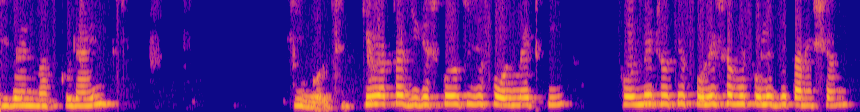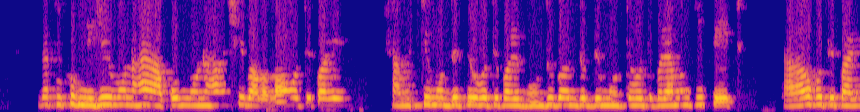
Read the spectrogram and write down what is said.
ডিভাইন মাস্কুলাইন কি বলছে? কেউ একটা জিজ্ঞেস করেছে যে সোলমেট কি? সোলমেট হচ্ছে সোলের সঙ্গে সোলের যে কানেকশন যাকে খুব নিজের মনে হয়, আপন মনে হয়, সে বাবা মা হতে পারে, স্বামী স্ত্রীর মধ্যে কেউ হতে পারে বন্ধু বান্ধবদের মধ্যে হতে পারে, এমনকি পেট, তারাও হতে পারে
